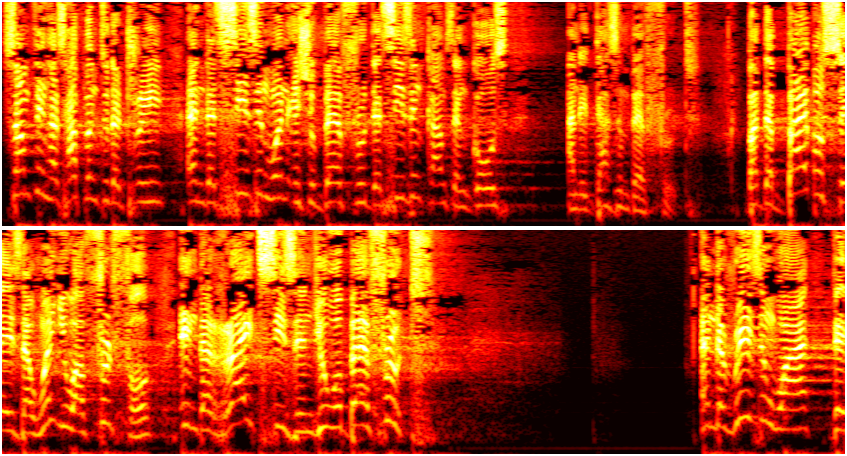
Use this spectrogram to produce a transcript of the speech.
Something has happened to the tree and the season when it should bear fruit, the season comes and goes and it doesn't bear fruit. But the Bible says that when you are fruitful in the right season, you will bear fruit. The reason why they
